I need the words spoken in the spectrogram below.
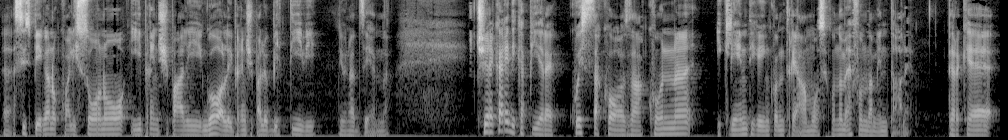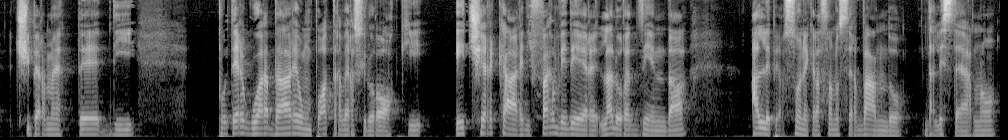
eh, si spiegano quali sono i principali goal, i principali obiettivi di un'azienda. Cercare di capire questa cosa con i clienti che incontriamo, secondo me è fondamentale, perché ci permette di poter guardare un po' attraverso i loro occhi e cercare di far vedere la loro azienda alle persone che la stanno osservando dall'esterno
